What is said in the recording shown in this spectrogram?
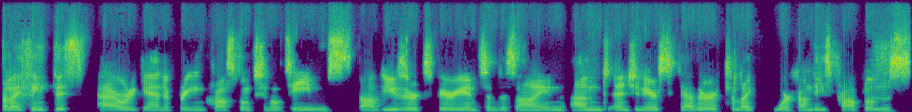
But I think this power again of bringing cross functional teams of user experience and design and engineers together to like work on these problems.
